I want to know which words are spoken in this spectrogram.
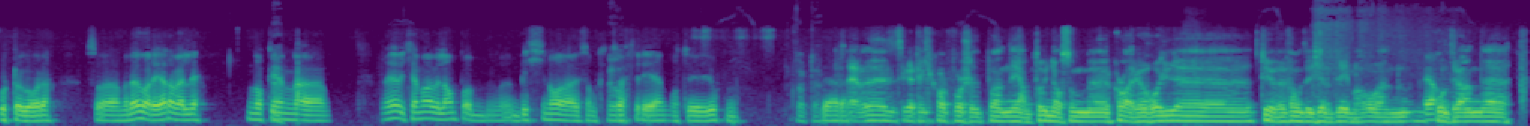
fort av gårde. Så, eh, men det varierer veldig. Noen eh, Det kommer vel an på bikkjene som treffer de er mot hjorten. Klart det. Det er vel sikkert helt klart forskjell på en jevnthund da, som eh, klarer å holde eh, 20-25 km i timen, og en, Ja. kontra en uh,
